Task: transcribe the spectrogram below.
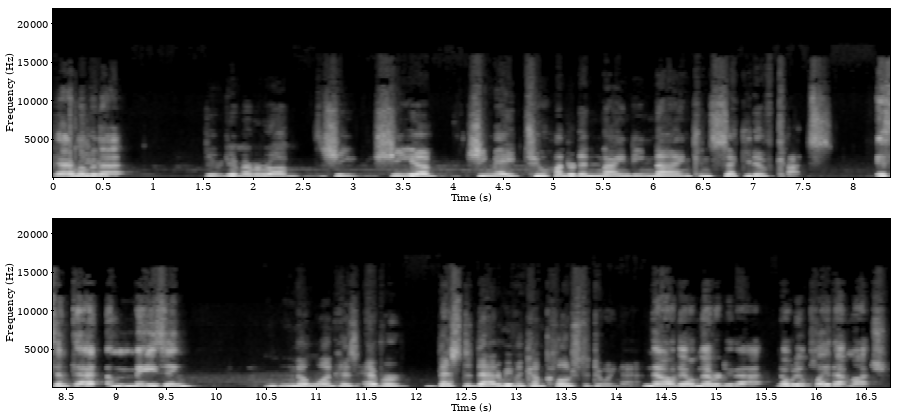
yeah, I remember that. Do, do, you remember um, she she uh, she made 299 consecutive cuts. Isn't that amazing? No one has ever bested that or even come close to doing that. No, they'll never do that. Nobody will play that much.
